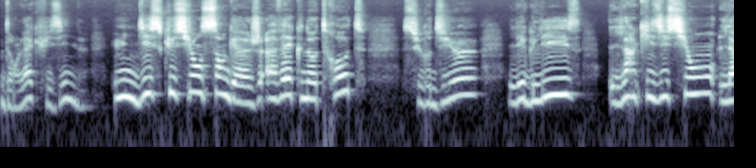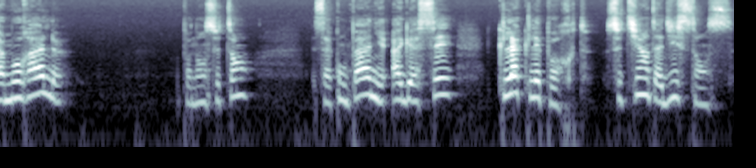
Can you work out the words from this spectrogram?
Dans la cuisine, une discussion s'engage avec notre hôte sur Dieu, l'Église, l'Inquisition, la morale. Pendant ce temps, sa compagne, agacée, claque les portes, se tient à distance,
